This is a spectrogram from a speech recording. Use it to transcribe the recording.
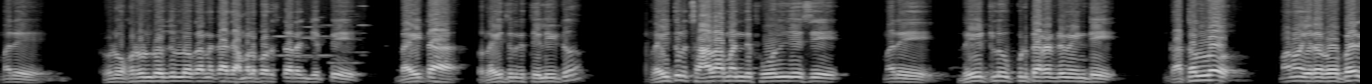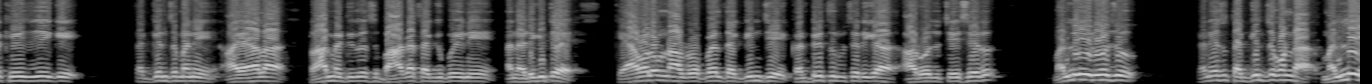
మరి రెండు ఒక రెండు రోజుల్లో కనుక అది అమలుపరుస్తారని చెప్పి బయట రైతులకు తెలియటం రైతులు చాలా మంది ఫోన్ చేసి మరి రేట్లు ఇప్పుడు పెరగడం ఏంటి? గతంలో మనం ఇరవై రూపాయలు కేజీకి తగ్గించమని ఆ రా మెటీరియల్స్ బాగా తగ్గిపోయినాయి అని అడిగితే కేవలం నాలుగు రూపాయలు తగ్గించి కంట్రీ తూర్పు సరిగా ఆ రోజు చేశారు. మళ్ళీ ఈరోజు కనీసం తగ్గించకుండా మళ్ళీ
